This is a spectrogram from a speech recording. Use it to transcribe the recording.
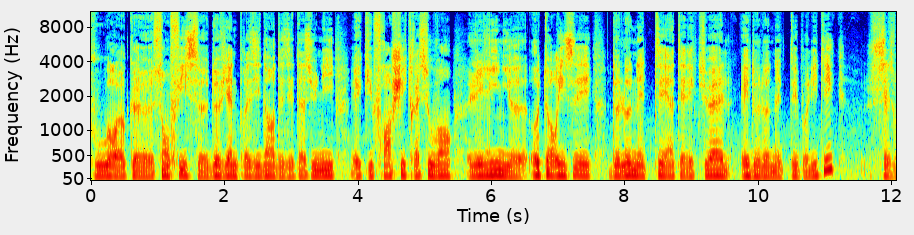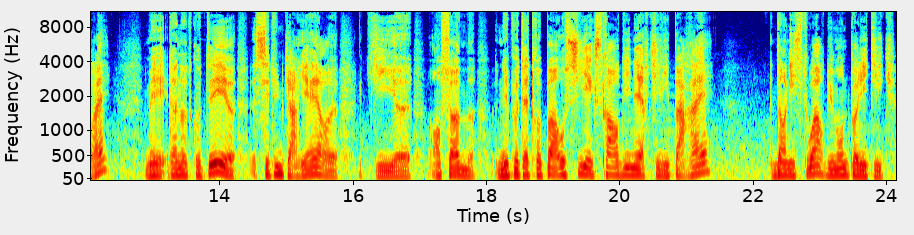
pour euh, que son fils devienne président des États-Unis et qui franchit très souvent les lignes autorisées de l'honnêteté intellectuelle et de l'honnêteté politique. C'est vrai. Mais d'un autre côté, euh, c'est une carrière euh, qui, en somme, n'est peut-être pas aussi extraordinaire qu'il y paraît dans l'histoire du monde politique.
